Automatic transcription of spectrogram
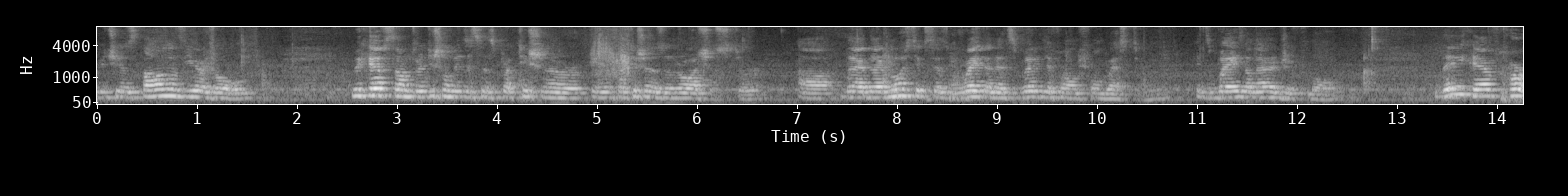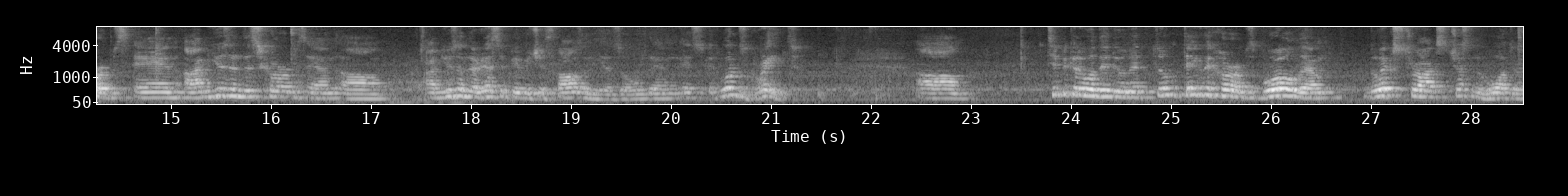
which is thousands years old. We have some traditional medicines practitioner, practitioners in Rochester. Uh, their diagnostics is great and it's very different from Western. It's based on energy flow. They have herbs and I'm using these herbs and uh, I'm using the recipe which is thousand years old and it works great. Um, typically what they do, they take the herbs, boil them, do extracts just in water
